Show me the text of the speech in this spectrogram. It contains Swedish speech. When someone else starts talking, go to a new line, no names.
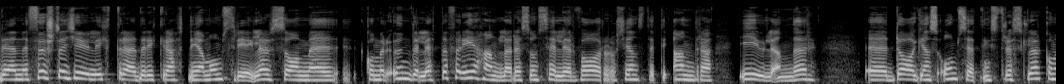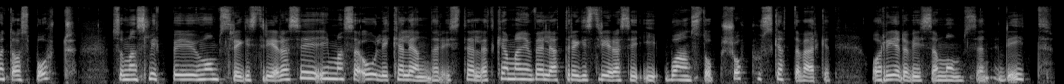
Den 1 juli träder i kraft nya momsregler som eh, kommer underlätta för e-handlare som säljer varor och tjänster till andra EU-länder. Eh, dagens omsättningströsklar kommer tas bort, så man slipper ju momsregistrera sig i massa olika länder. Istället kan man ju välja att registrera sig i One Stop Shop hos Skatteverket och redovisa momsen dit.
